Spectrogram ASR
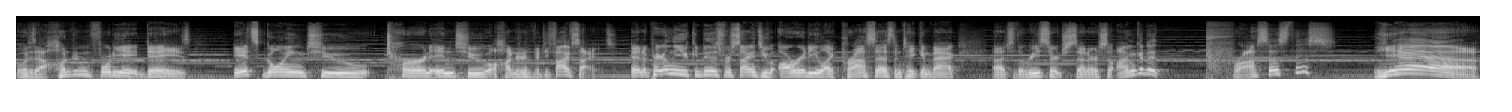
what is that, 148 days, it's going to turn into 155 science. And apparently you can do this for science you've already like processed and taken back uh, to the research center. So I'm gonna process this? Yeah!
